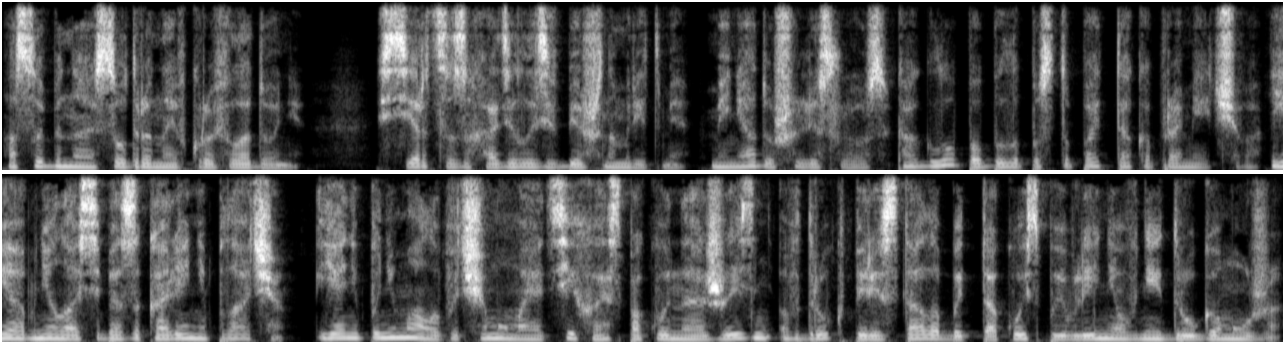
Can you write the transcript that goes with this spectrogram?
особенно содранные в кровь ладони. Сердце заходилось в бешеном ритме. Меня душили слезы. Как глупо было поступать так опрометчиво. Я обняла себя за колени, плача. Я не понимала, почему моя тихая, спокойная жизнь вдруг перестала быть такой с появлением в ней друга мужа.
